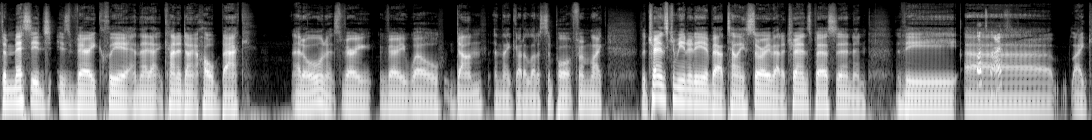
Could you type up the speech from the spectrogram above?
the message is very clear and they kind of don't hold back at all and it's very very well done and they got a lot of support from like the trans community about telling a story about a trans person and the uh nice. like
